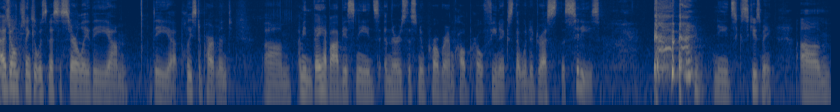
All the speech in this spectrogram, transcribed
I don't think it was necessarily the, um, the uh, police department. Um, I mean, they have obvious needs, and there's this new program called ProPhoenix that would address the city's needs, excuse me. Um,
